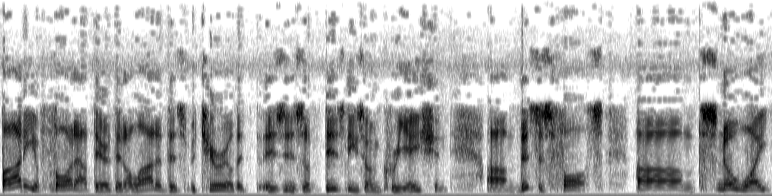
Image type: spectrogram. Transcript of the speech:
body of thought out there that a lot of this material that is, is of Disney's own creation. Um, this is false. Um, Snow White,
